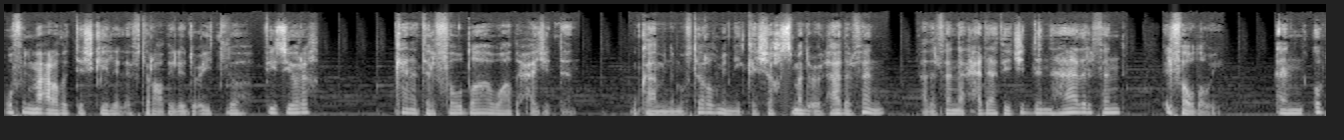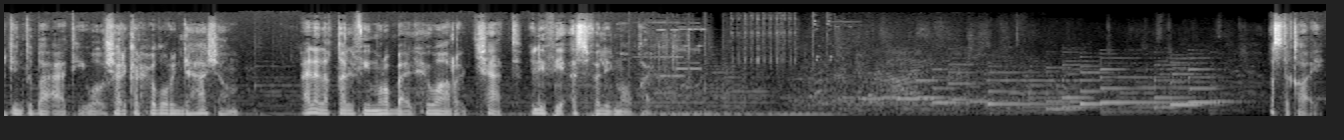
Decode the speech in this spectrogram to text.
وفي المعرض التشكيلي الافتراضي اللي دعيت له في زيورخ كانت الفوضى واضحة جدا. وكان من المفترض مني كشخص مدعو لهذا الفن هذا الفن الحداثي جدا هذا الفن الفوضوي أن أبدي انطباعاتي وأشارك الحضور اندهاشهم على الأقل في مربع الحوار الشات اللي في أسفل الموقع. أصدقائي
